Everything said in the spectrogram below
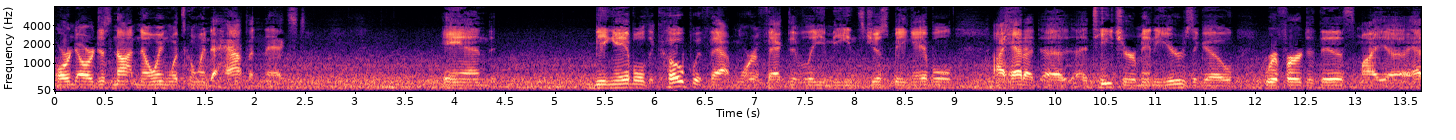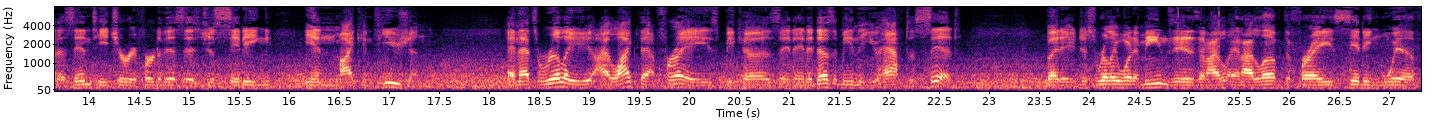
Or, or just not knowing what's going to happen next. And being able to cope with that more effectively means just being able. I had a, a, a teacher many years ago referred to this. My uh, had a Zen teacher refer to this as just sitting in my confusion, and that's really I like that phrase because it, and it doesn't mean that you have to sit, but it just really what it means is, and I and I love the phrase sitting with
